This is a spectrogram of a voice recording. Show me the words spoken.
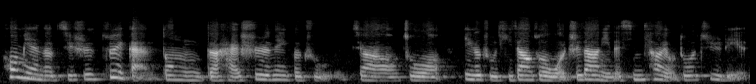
后面的其实最感动的还是那个主叫做那个主题叫做我知道你的心跳有多剧烈。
